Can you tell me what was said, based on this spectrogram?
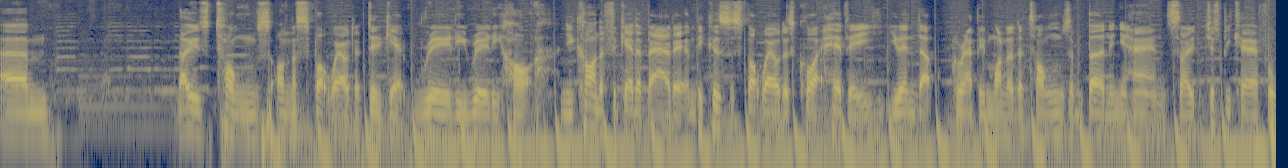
Um, those tongs on the spot welder do get really really hot and you kind of forget about it. And because the spot welder is quite heavy you end up grabbing one of the tongs and burning your hand. So just be careful.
